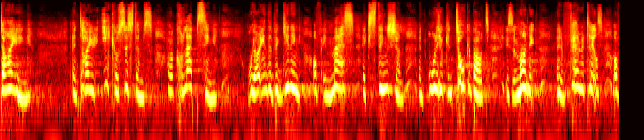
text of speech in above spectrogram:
dying, entire ecosystems are collapsing. We are in the beginning of a mass extinction, and all you can talk about is money and fairy tales of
